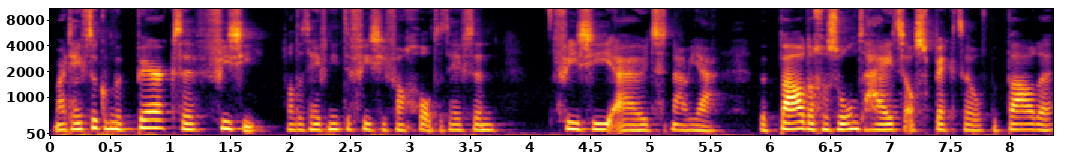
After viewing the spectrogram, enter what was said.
maar het heeft ook een beperkte visie. Want het heeft niet de visie van God. Het heeft een visie uit, nou ja, bepaalde gezondheidsaspecten of bepaalde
